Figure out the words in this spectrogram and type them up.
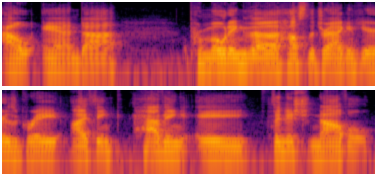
out and uh, promoting the House of the Dragon here is great. I think having a finished novel,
